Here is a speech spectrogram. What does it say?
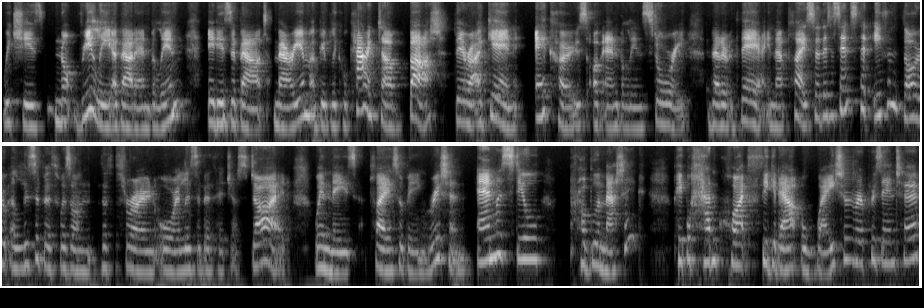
which is not really about Anne Boleyn. It is about Mariam, a biblical character, but there are again echoes of Anne Boleyn's story that are there in that place. So there's a sense that even though Elizabeth was on the throne or Elizabeth had just died when these plays were being written, Anne was still problematic people hadn't quite figured out a way to represent her.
